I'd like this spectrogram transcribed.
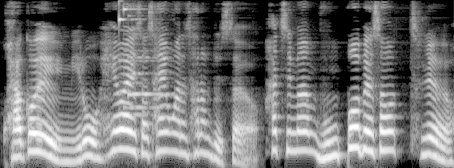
과거의 의미로 회화에서 사용하는 사람도 있어요. 하지만 문법에서 틀려요.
